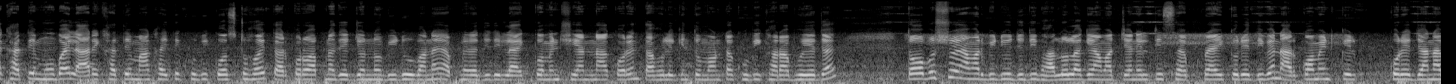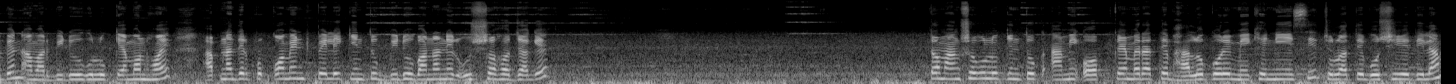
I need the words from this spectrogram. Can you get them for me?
এক হাতে মোবাইল আর এক হাতে মা খাইতে খুবই কষ্ট হয়। তারপরও আপনাদের জন্য ভিডিও বানাই। আপনারা যদি লাইক, কমেন্ট, শেয়ার না করেন, তাহলে কিন্তু মনটা খুবই খারাপ হয়ে যায়। তো অবশ্যই আমার ভিডিও যদি ভালো লাগে, আমার চ্যানেলটি সাবস্ক্রাইব করে দিবেন আর কমেন্ট করে জানাবেন আমার ভিডিওগুলো কেমন হয়। আপনাদের কমেন্ট পেলে কিন্তু ভিডিও বানানোর উৎসাহ জাগে। তো মাংসগুলো কিন্তু আমি অফ ক্যামেরাতে ভালো করে মেখে নিয়েছি, চুলাতে বসিয়ে দিলাম।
